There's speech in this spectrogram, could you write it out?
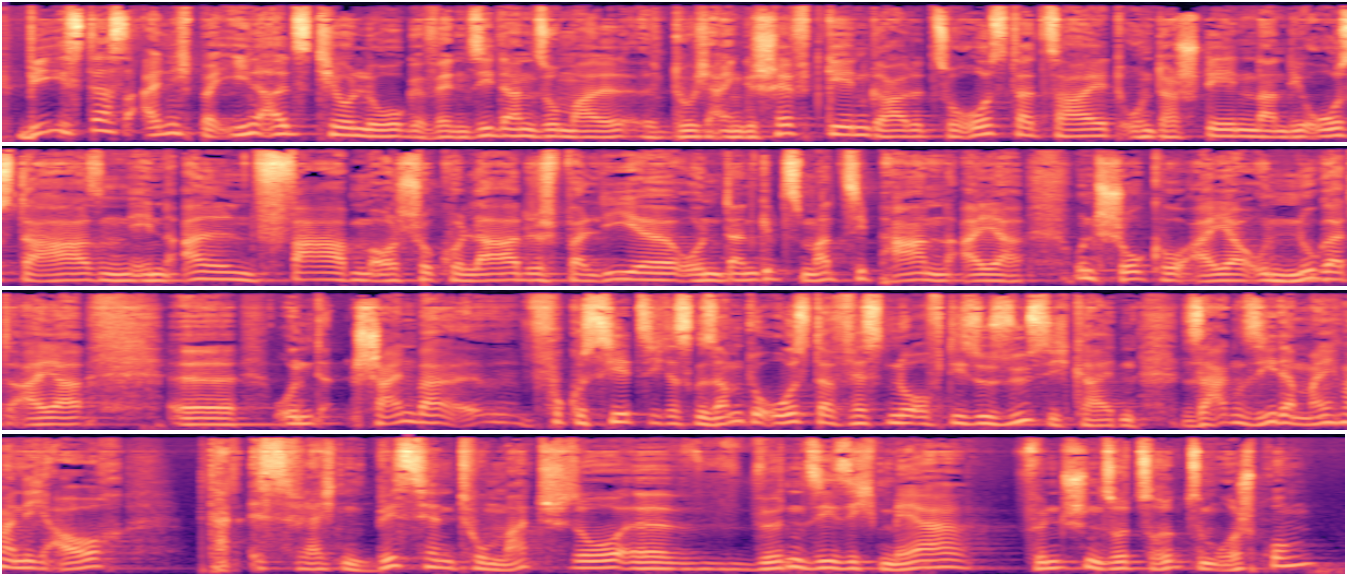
Wie ist das eigentlich bei Ihnen als Theologe, wenn Sie dann so mal äh, durch ein Geschäft gehen, gerade zur Osterzeit, und da stehen dann die Osterhasen in allen Farben aus Schokolade, Spalier und dann gibt's Marzipaneier und Schokoeier und Nougateier äh, und scheinbar äh, fokussiert sich das gesamte Osterfest nur auf diese Süßigkeiten. Sagen Sie da manchmal nicht auch, das ist vielleicht ein bisschen too much, so würden Sie sich mehr wünschen, so zurück zum Ursprung?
